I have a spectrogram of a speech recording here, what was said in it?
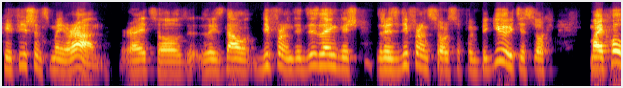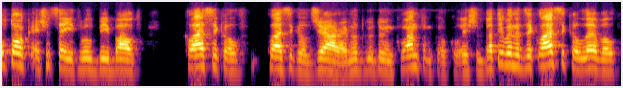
coefficients may run, right? So there is now different, in this language, there is different source of ambiguity. So my whole talk, I should say, it will be about classical classical GR. I'm not doing quantum calculation, but even at the classical level,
